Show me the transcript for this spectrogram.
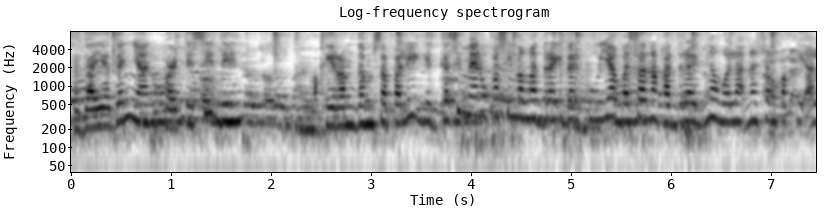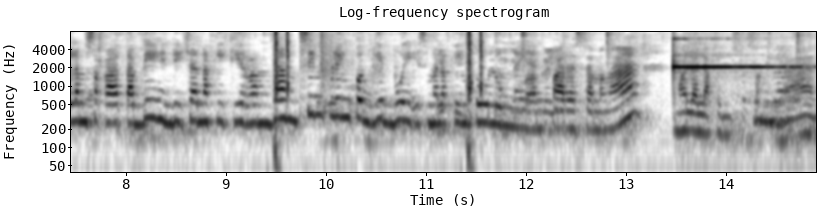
Kagaya ganyan, courtesy din, makiramdam sa paligid. Kasi meron kasi mga driver kuya, basta nakadrive na, wala na siyang pakialam sa katabi, hindi siya nakikiramdam. Simpleng pag-giveaway is malaking tulong na yan para sa mga malalaking sasakyan.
